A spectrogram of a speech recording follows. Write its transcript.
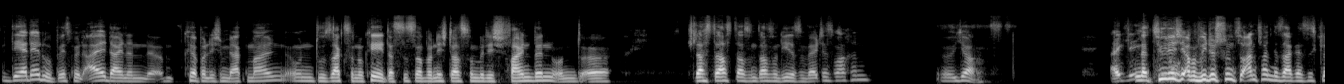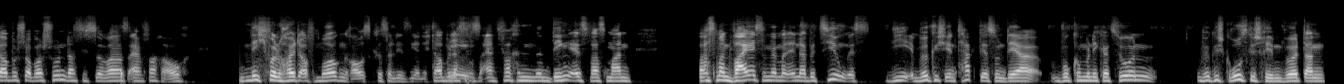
der, der du bist, mit all deinen ähm, körperlichen Merkmalen, und du sagst dann, okay, das ist aber nicht das, womit ich fein bin, und äh, ich lasse das, das und das und jedes und welches machen. Äh, ja. Eigentlich, Natürlich, aber wie du schon zu Anfang gesagt hast, ich glaube schon, aber schon, dass sich sowas einfach auch nicht von heute auf morgen rauskristallisiert. Ich glaube, dass Nee. es einfach ein, ein Ding ist, was man, was man weiß und wenn man in einer Beziehung ist, die wirklich intakt ist und der, wo Kommunikation wirklich groß geschrieben wird, dann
